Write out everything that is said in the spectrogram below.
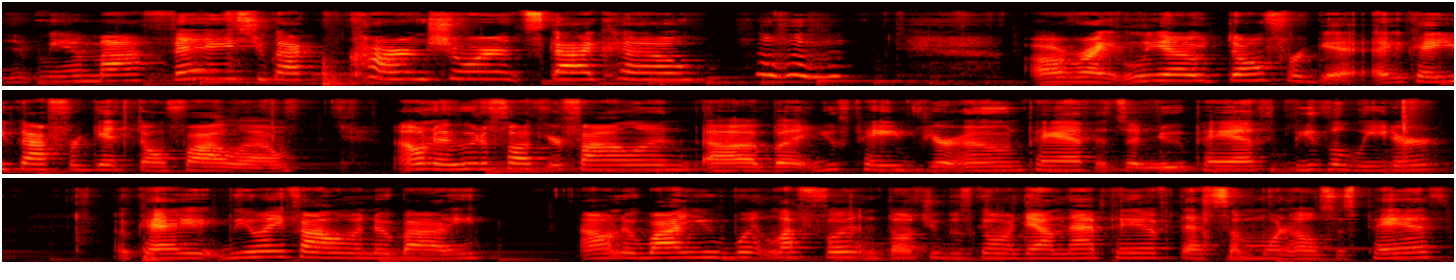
Hit me in my face. You got car insurance, Geico. All right, Leo, don't forget. Okay, you got forget, don't follow. I don't know who the fuck you're following, uh, but you've paved your own path. It's a new path. Be the leader. Okay, we ain't following nobody. I don't know why you went left foot and thought you was going down that path. That's someone else's path.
